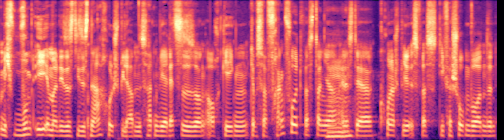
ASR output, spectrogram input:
mich wummt eh immer dieses, dieses Nachholspiel haben. Das hatten wir letzte Saison auch gegen, ich glaube, es war Frankfurt, was dann ja mhm. eines der Corona-Spiele ist, was die verschoben worden sind.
